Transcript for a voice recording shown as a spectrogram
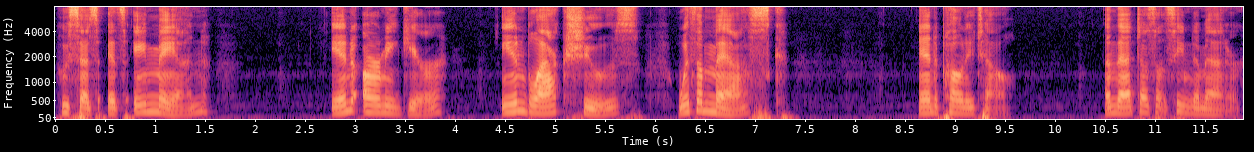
who says it's a man in army gear, in black shoes, with a mask and a ponytail. And that doesn't seem to matter.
